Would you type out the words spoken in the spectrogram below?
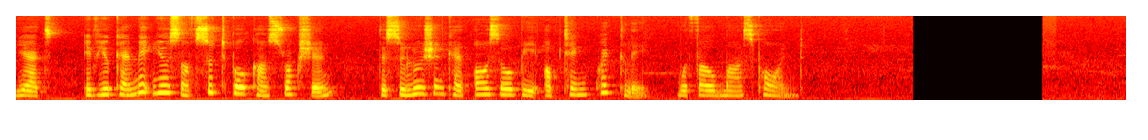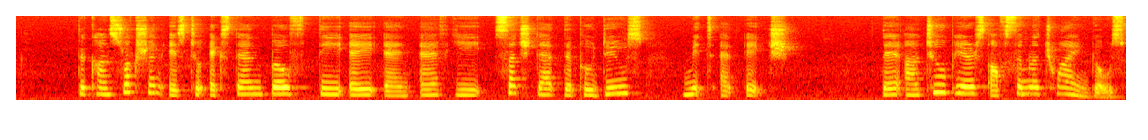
Yet, if you can make use of suitable construction, the solution can also be obtained quickly without mass point. The construction is to extend both DA and FE such that the produced meet at H. There are two pairs of similar triangles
